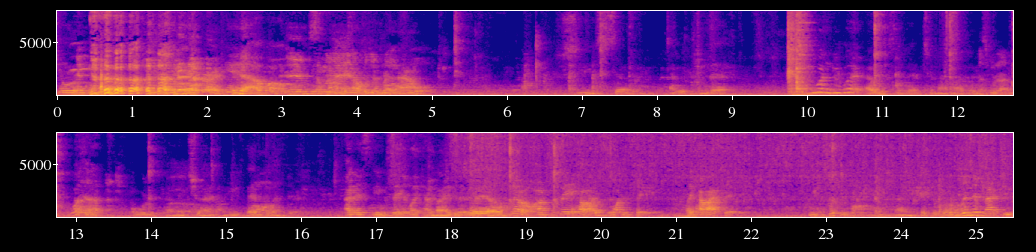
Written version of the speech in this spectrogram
sure you never again. Yeah, I won't. Let me see what I had I'll for remember now. Jeez, so I wouldn't do that. You want to do what? I wouldn't say that to my mother. That's what I. What? I make sure I don't use that blender. I didn't even say it like how Might you as said it. well. No, I'm saying how I want to say it, like how I said it. You took it wrong. I ain't take it The wrong. blender's not you.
